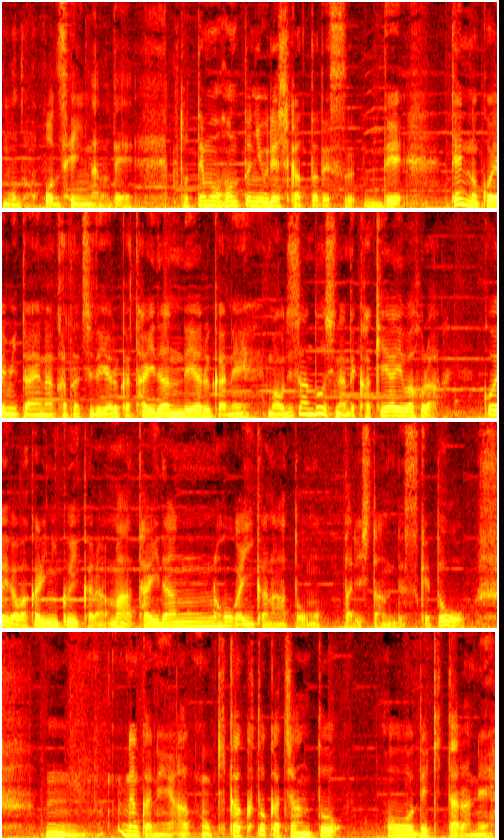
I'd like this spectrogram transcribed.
もうほぼ全員なのでとっても本当に嬉しかったです。で天の声みたいな形でやるか対談でやるかねまあおじさん同士なんで掛け合いはほら声が分かりにくいからまあ対談の方がいいかなと思ったりしたんですけどうん。なんかねあの企画とかちゃんとできたらね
